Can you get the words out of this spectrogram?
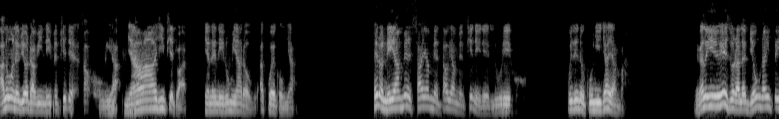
အားလုံးကလည်းပြောထားပြီးနေမဖြစ်တဲ့အဆောက်အုံတွေကအများကြီးဖြစ်သွားတယ်ပြန်လည်းနေလို့မရတော့ဘူးအကွဲကုန်ကြအဲ့တော့နေရမဲ့စားရမဲ့တောက်ရမဲ့ဖြစ်နေတဲ့လူတွေကိုဦးဇင်းတို့ကူညီကြရမှာငလျင်ဟေ့ဆိုတာလည်းပြုံးတိုင်းသေ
